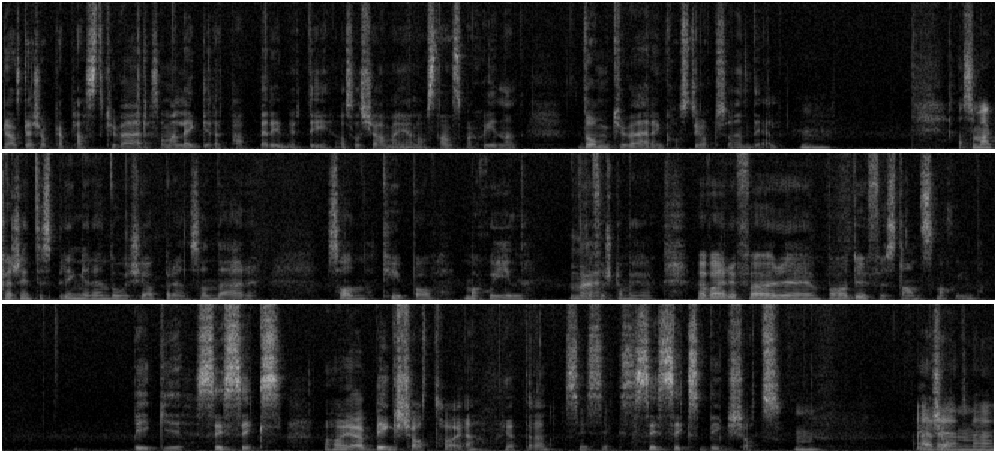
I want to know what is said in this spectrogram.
Ganska tjocka plastkuvert som man lägger ett papper inuti och så kör man genom stansmaskinen. De kuverten kostar ju också en del. Mm. Alltså man kanske inte springer ändå och köper en sån där sån typ av maskin det Nej, första man gör. Men vad är det för, eh, vad har du för stansmaskin? Big C6, vad har jag? Big Shot har jag, heter den. C6. C6 Big Shots. Mm. Big Är, Shot. den, eh,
